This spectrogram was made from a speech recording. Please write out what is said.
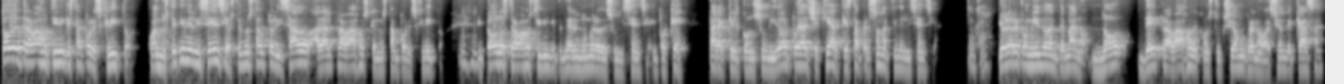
todo el trabajo tiene que estar por escrito. Cuando usted tiene licencia, usted no está autorizado a dar trabajos que no están por escrito. Y todos los trabajos tienen que tener el número de su licencia. ¿Y por qué? Para que el consumidor pueda chequear que esta persona tiene licencia. Yo le recomiendo de antemano, no dé trabajo de construcción, renovación de casa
